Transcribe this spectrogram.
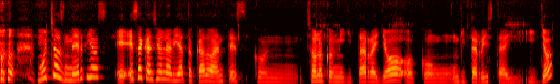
Muchos nervios. Eh, esa canción la había tocado antes solo con mi guitarra y yo o con un guitarrista y, yo.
